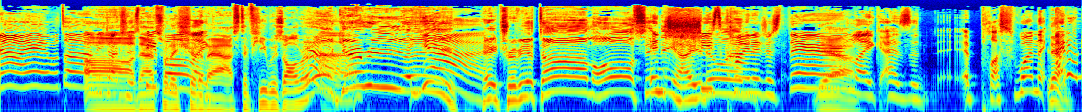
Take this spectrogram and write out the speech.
oh, hey, what's up? And he talks to ah, his that's people. what I should have asked. If he was all right, Yeah. "Hey, Gary, hey, Yeah. hey, trivia Tom, oh, And Cindy, how you she's doing? kind of just there, Yeah. like as a, a plus one. Yeah. I don't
